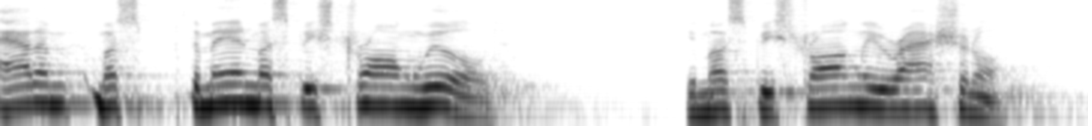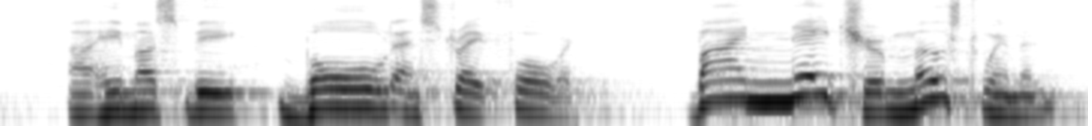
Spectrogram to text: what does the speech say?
Adam must, the man must be strong willed. He must be strongly rational. Uh, he must be bold and straightforward. By nature, most women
